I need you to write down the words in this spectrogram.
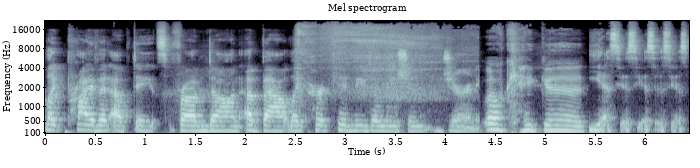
like private updates from Dawn about like her kidney donation journey. okay, good. Yes, yes, yes, yes, yes.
